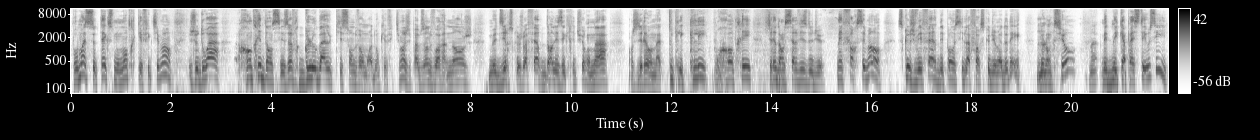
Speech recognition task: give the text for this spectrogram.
Pour moi, ce texte nous montre qu'effectivement, je dois rentrer dans ces œuvres globales qui sont devant moi. Donc effectivement, j'ai pas besoin de voir un ange me dire ce que je dois faire. Dans les Écritures, on a, je dirais, on a toutes les clés pour rentrer, je dirais, dans le service de Dieu. Mais forcément, ce que je vais faire dépend aussi de la force que Dieu m'a donnée, de l'onction, Ouais. mais de mes capacités aussi.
